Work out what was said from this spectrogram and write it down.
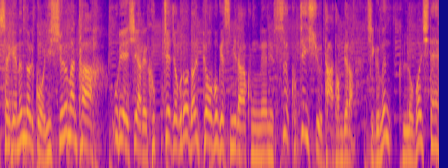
세계는 넓고 이슈는 많다. 우리의 시야를 국제적으로 넓혀보겠습니다. 국내 뉴스, 국제 이슈 다 덤벼라. 지금은 글로벌 시대.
